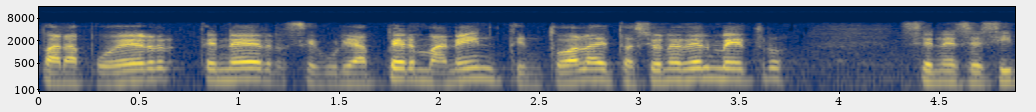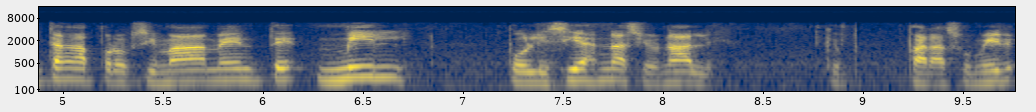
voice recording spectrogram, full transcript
para poder tener seguridad permanente en todas las estaciones del metro, se necesitan aproximadamente mil policías nacionales para asumir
